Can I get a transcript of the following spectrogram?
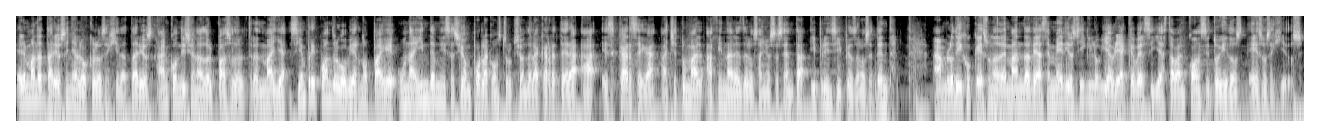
El mandatario señaló que los ejidatarios han condicionado el paso del Tren Maya siempre y cuando el gobierno pague una indemnización por la construcción de la carretera a Escárcega, a Chetumal, a finales de los años 60 y principios de los 70. AMLO dijo que es una demanda de hace medio siglo y habría que ver si ya estaban constituidos esos ejidos.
